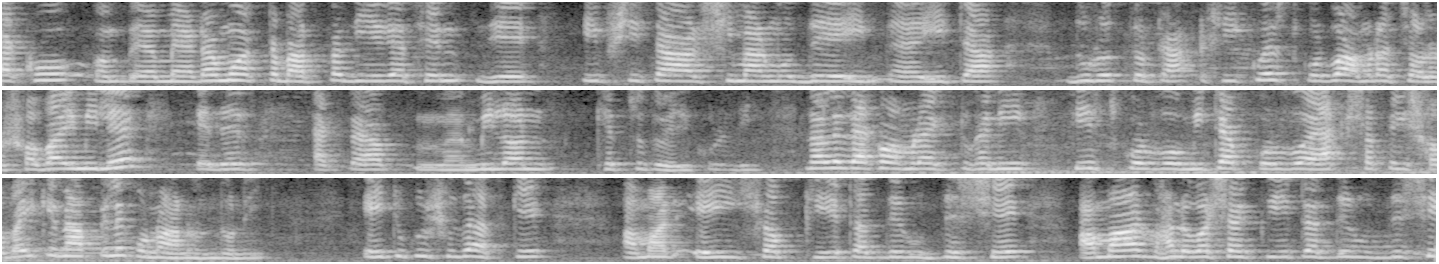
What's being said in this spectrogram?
দেখো ম্যাডামও একটা বার্তা দিয়ে গেছেন যে, ইপসিতা আর সীমার মধ্যে এইটা দূরত্বটা রিকোয়েস্ট করব, আমরা চলো সবাই মিলে এদের একটা মিলন ক্ষেত্র তৈরি করে দিই। নাহলে দেখো আমরা একটুখানি ফিস্ট করব মিট আপ করব, একসাথেই সবাইকে না পেলে কোনো আনন্দ নেই। এইটুকু শুধু আজকে আমার এই সব ক্রিয়েটারদের উদ্দেশ্যে, আমার ভালোবাসার ক্রিয়েটারদের উদ্দেশ্যে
